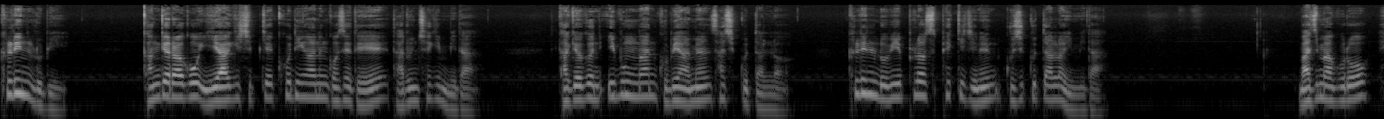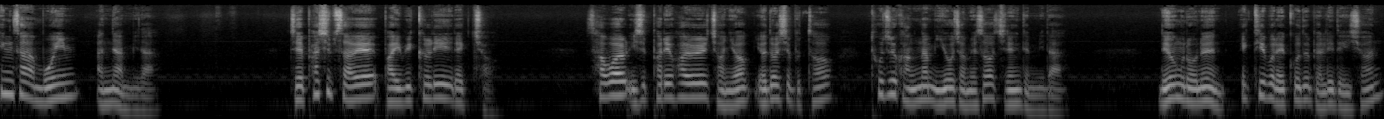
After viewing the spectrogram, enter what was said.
Clean Ruby 간결하고 이해하기 쉽게 코딩하는 것에 대해 다룬 책입니다. 가격은 e-book만 구매하면 49달러, Clean Ruby Plus 패키지는 99달러입니다. 마지막으로 행사 모임 안내합니다. 제84회 Bi-weekly Lecture 4월 28일 화요일 저녁 8시부터 토즈 강남 2호점에서 진행됩니다. 내용으로는 Active Record Validation,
